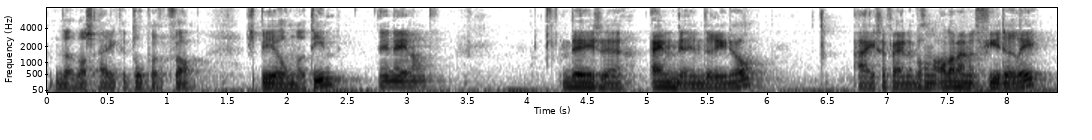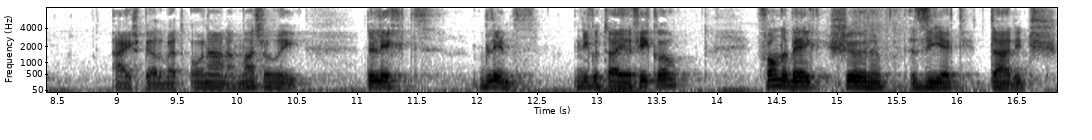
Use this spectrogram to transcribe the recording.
Dat was eigenlijk de topper van speel 110 in Nederland. Deze eindigde in 3-0. Ajax en Feyenoord begonnen allebei met 4-3. Ajax speelde met Onana, Mazzoli, De Licht, Blind, Nico Vico, Van der Beek, Schöne, Ziyech, Tadic,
